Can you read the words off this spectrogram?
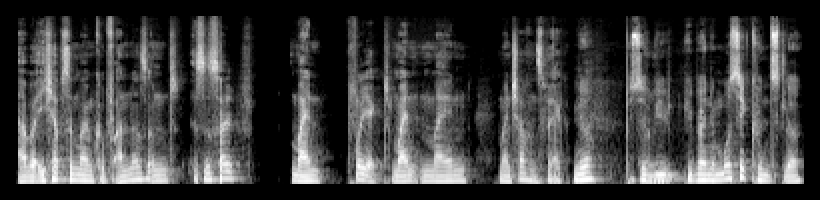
aber ich hab's in meinem Kopf anders und es ist halt mein Projekt, mein, mein, mein Schaffenswerk. Ja, bisschen Und- wie, wie bei einem Musikkünstler.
